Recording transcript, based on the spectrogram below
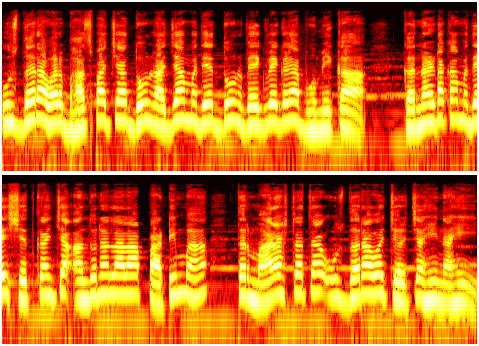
ऊस दरावर भाजपाच्या दोन राज्यांमध्ये दोन वेगवेगळ्या भूमिका. कर्नाटकामध्ये शेतकऱ्यांच्या आंदोलनाला पाठिंबा तर महाराष्ट्राच्या ऊस दरावर चर्चाही नाही.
